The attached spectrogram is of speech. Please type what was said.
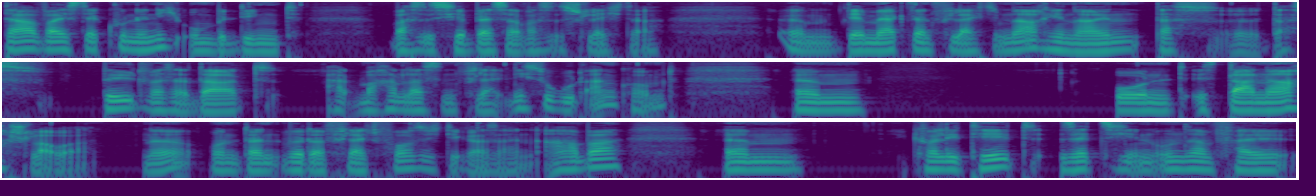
da weiß der Kunde nicht unbedingt, was ist hier besser, was ist schlechter. Ähm, der merkt dann vielleicht im Nachhinein, dass äh, das Bild, was er da hat machen lassen, vielleicht nicht so gut ankommt ähm, und ist danach schlauer. Ne? Und dann wird er vielleicht vorsichtiger sein. Aber ähm, Qualität setzt sich in unserem Fall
